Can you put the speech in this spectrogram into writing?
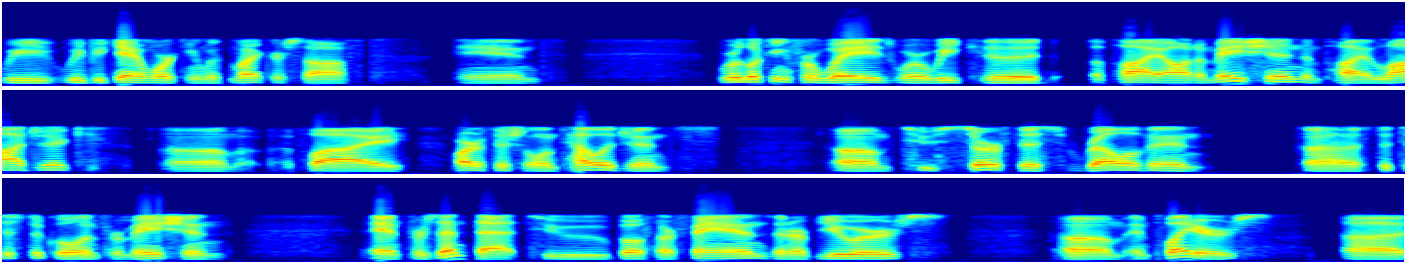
we we began working with Microsoft and we're looking for ways where we could apply automation, apply logic, um, apply artificial intelligence um, to surface relevant uh, statistical information and present that to both our fans and our viewers um, and players uh,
